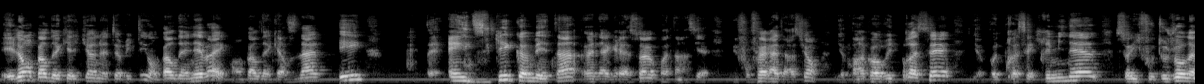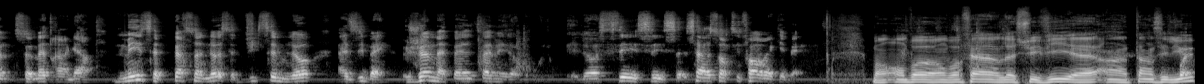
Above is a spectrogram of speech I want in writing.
et là on parle de quelqu'un en autorité, on parle d'un évêque, on parle d'un cardinal, et indiqué comme étant un agresseur potentiel. Mais il faut faire attention, il n'y a pas encore eu de procès, il n'y a pas de procès criminel, ça, il faut toujours se mettre en garde. Mais cette personne-là, cette victime-là, a dit, ben, je m'appelle Pamela Groslot. Et là, ça a sorti fort à Québec. Bon, on va, on va faire le suivi euh, en temps et lieu.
